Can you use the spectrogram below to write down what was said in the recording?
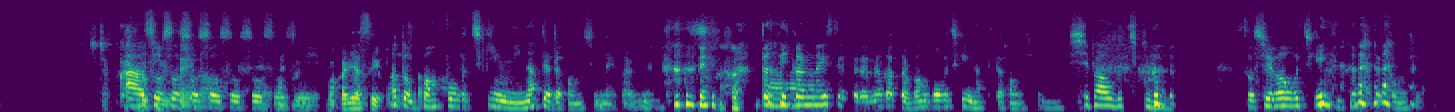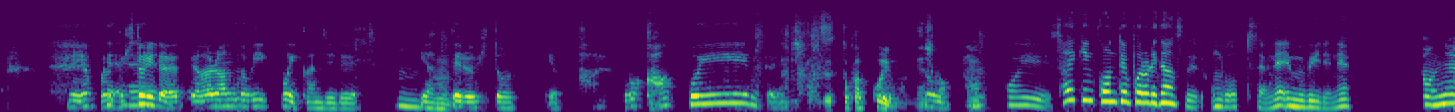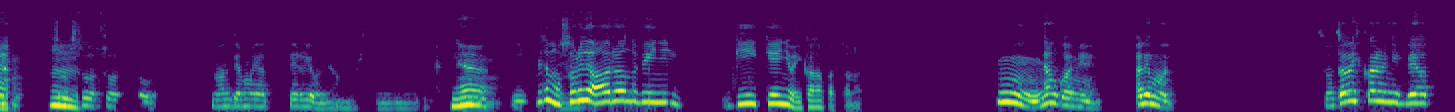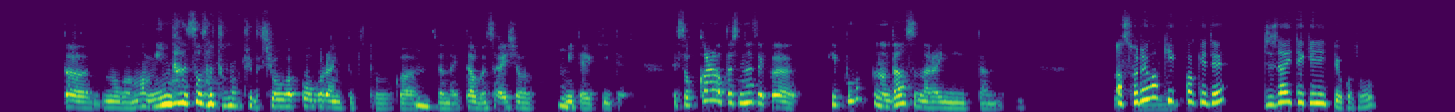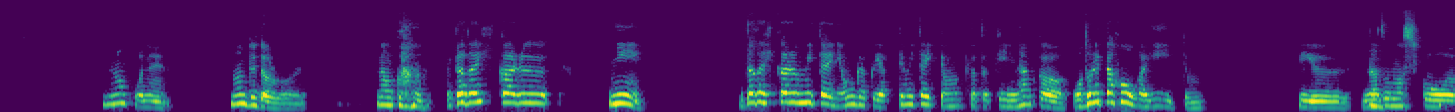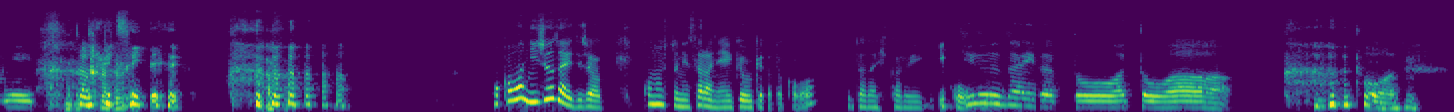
あ ーそうそうそうそうそうそうそう本当に分かりやすい方あとバンプオブチキンになってたかもしれないからね。宇多田ヒカルのエッセンスがなかったらバンプオブチキンになってたかもしれない。シバオブチキン。そう、シバオブチキンになってたかもしれない。ね、やっぱなんか一人でやって R&B っぽい感じでうんやってる人ってやっぱ、うわ、かっこいいみたいな。ずっとかっこいいもんね。しかもかっこいい。最近コンテンポラリーダンス踊ってたよね、MV でね。そうね、そうそうそうそう。何でもやってるよね、あの人ね。ねいいえ。でもそれで R&B に B 系には行かなかったの？うん、なんかね、あ、でも、その宇多田ヒカルに出会ったのが、まあみんなそうだと思うけど、小学校ぐらいの時とかうんじゃない、多分最初うん見たり聞いたり。で、そっから私なぜかヒップホップのダンス習いに行ったんだよね。あ、それがきっかけで？時代的にっていうこと？なんかね、なんでだろう、あれ。なんか、宇多田ヒカルに、宇多田ヒカルみたいに音楽やってみたいって思った時に、なんか踊れた方がいいって思うっていう謎の思考にたどり着いて。他は？20代でじゃあこの人にさらに影響を受けたとかは？宇多田ヒカル以降。10代だと、あとは、あとは、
